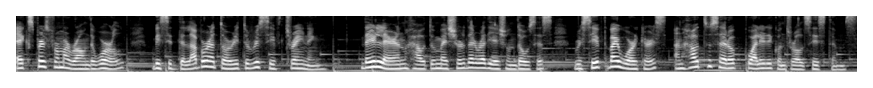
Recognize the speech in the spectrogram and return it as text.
Experts from around the world visit the laboratory to receive training. They learn how to measure the radiation doses received by workers and how to set up quality control systems.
